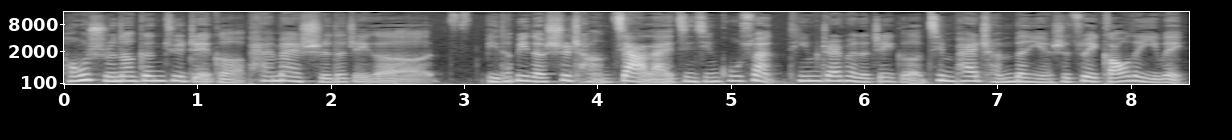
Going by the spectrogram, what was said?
同时呢，根据这个拍卖时的这个比特币的市场价来进行估算，Tim Draper 的这个竞拍成本也是最高的一位。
